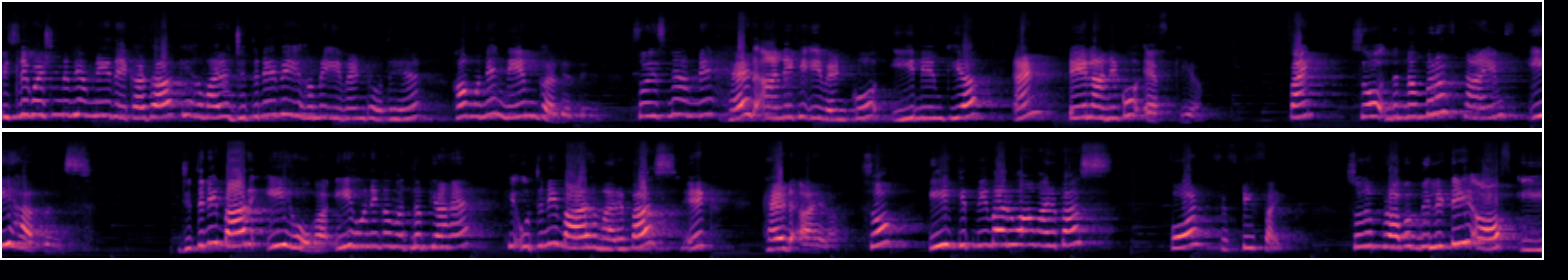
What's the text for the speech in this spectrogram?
पिछले क्वेश्चन में भी हमने ये देखा था कि हमारे जितने भी हमें इवेंट होते हैं हम उन्हें नेम कर देते हैं। सो so, इसमें हमने हेड आने के इवेंट को E नेम किया एंड टेल आने को F किया। Fine so the number of times E happens जितनी बार ई होगा ई होने का मतलब क्या है? कि उतनी बार हमारे पास एक हेड आएगा। सो so, ई कितनी बार हुआ हमारे पास? 455 so the probability of E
